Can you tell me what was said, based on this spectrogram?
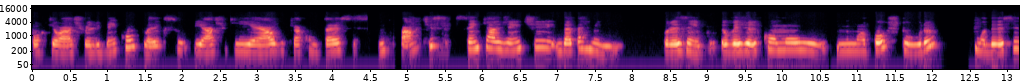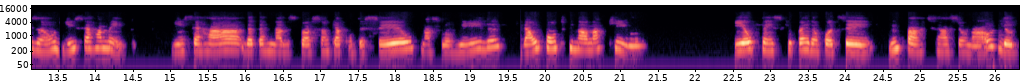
porque eu acho ele bem complexo e acho que é algo que acontece em partes sem que a gente determine. Por exemplo, eu vejo ele como uma postura, uma decisão de encerramento, de encerrar determinada situação que aconteceu na sua vida, dar um ponto final naquilo. E eu penso que o perdão pode ser, em parte, racional, de eu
